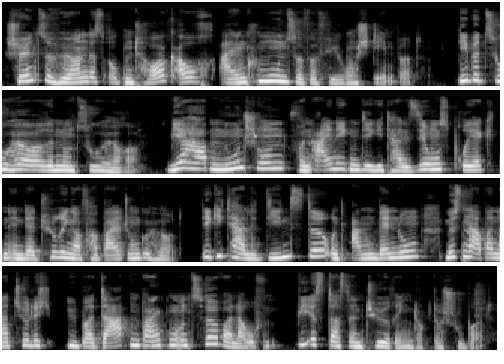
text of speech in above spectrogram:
Schön zu hören, dass Open Talk auch allen Kommunen zur Verfügung stehen wird. Liebe Zuhörerinnen und Zuhörer, wir haben nun schon von einigen Digitalisierungsprojekten in der Thüringer Verwaltung gehört. Digitale Dienste und Anwendungen müssen aber natürlich über Datenbanken und Server laufen. Wie ist das in Thüringen, Dr. Schubert?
